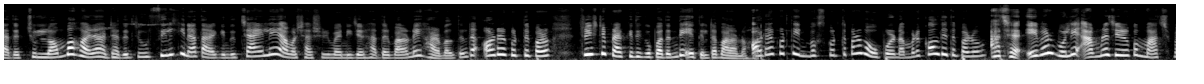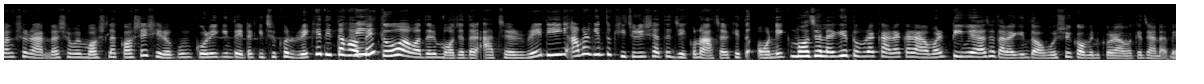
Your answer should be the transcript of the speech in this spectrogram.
যাদের চুল লম্বা হয় না আর যাদের চুল সিল্কি না তারা কিন্তু চাইলেই আমার শাশুড়ি মায়ের নিজের হাতের বানানো এই হার্বাল তেলটা অর্ডার করতে পারো। ত্রিশটি প্রাকৃতিক উপাদান দিয়ে এই তেলটা বানানো অর্ডার করতে ইনবক্স করতে পারো বা উপর নাম্বারে কল দিতে পারো। আচ্ছা এবার বলি আমরা যেরকম মাছ মাংস রান্নার সময় মশলা কষে সেরকম করে কিন্তু এটা কিছুক্ষণ রেখে দিতে হবে। তো আমাদের মজাদার আচার রেডি আমার কিন্তু খিচুড়ির সাথে যে কোনো আচার খেতে অনেক মজা লাগে। তোমরা কারা কারা আমার টিমে আছে তারা কিন্তু অবশ্যই কমেন্ট করে আমাকে জানাবে।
